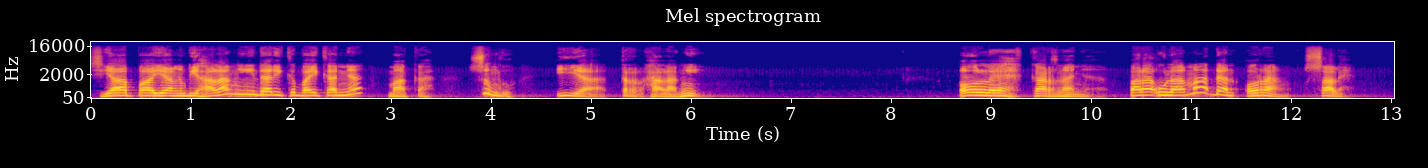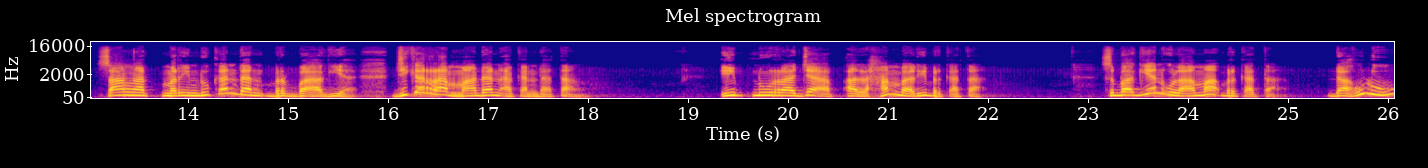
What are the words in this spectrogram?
Siapa yang dihalangi dari kebaikannya, maka sungguh ia terhalangi. Oleh karenanya, para ulama dan orang saleh sangat merindukan dan berbahagia jika Ramadan akan datang. Ibnu Rajab Al-Hambali berkata, sebagian ulama berkata, dahulu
